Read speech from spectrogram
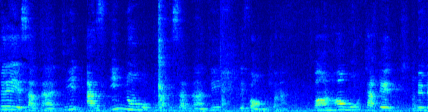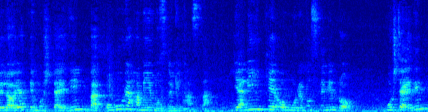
مشروطه سلطنتی از این نوع حکومت سلطنتی دفاع می‌کنند و آنها معتقد به ولایت مجتهدین بر امور همه مسلمین هستند یعنی اینکه امور مسلمین رو مجتهدین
